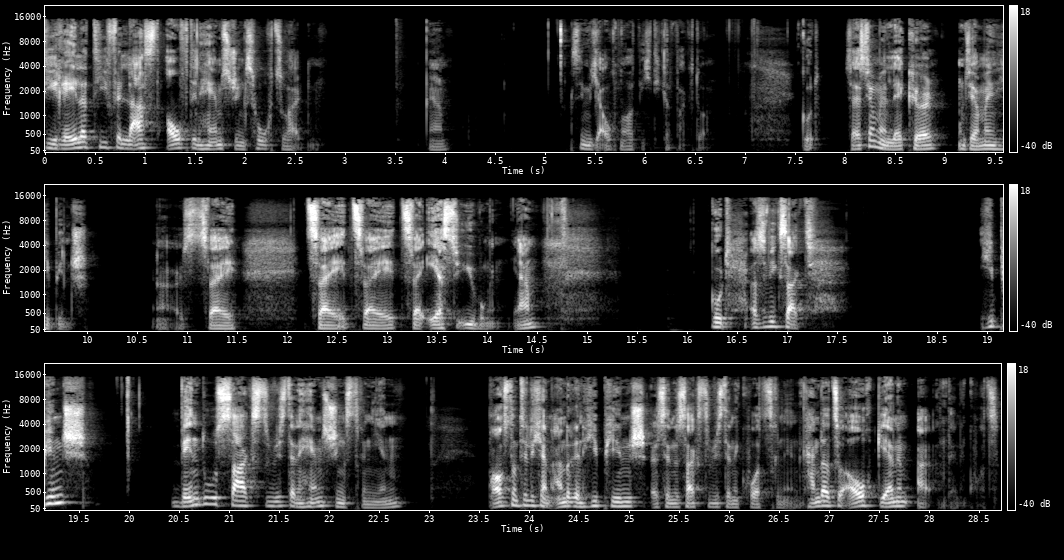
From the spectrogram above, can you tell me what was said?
die relative Last auf den Hamstrings hochzuhalten. Ja. Das ist nämlich auch noch ein wichtiger Faktor. Gut. Das heißt, wir haben einen Leg Curl und wir haben einen Hip Hinge. Ja, als zwei, zwei, zwei, zwei erste Übungen, ja. Gut. Also wie gesagt, Hip Hinge, wenn du sagst, du willst deine Hamstrings trainieren, brauchst natürlich einen anderen Hip Hinge, als wenn du sagst, du willst deine Quads trainieren. Kann dazu auch gerne, äh, deine Quads,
